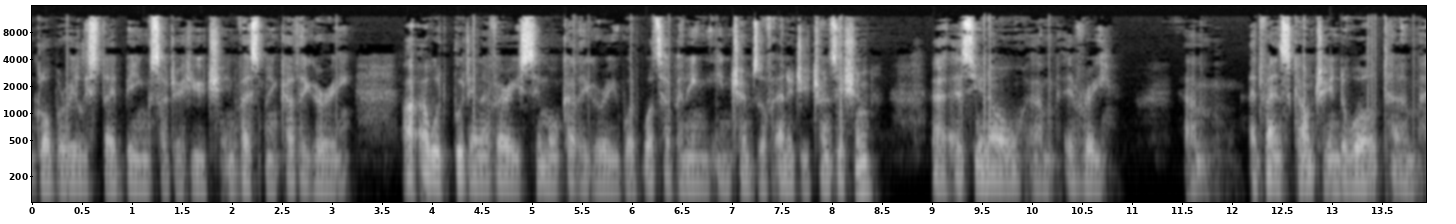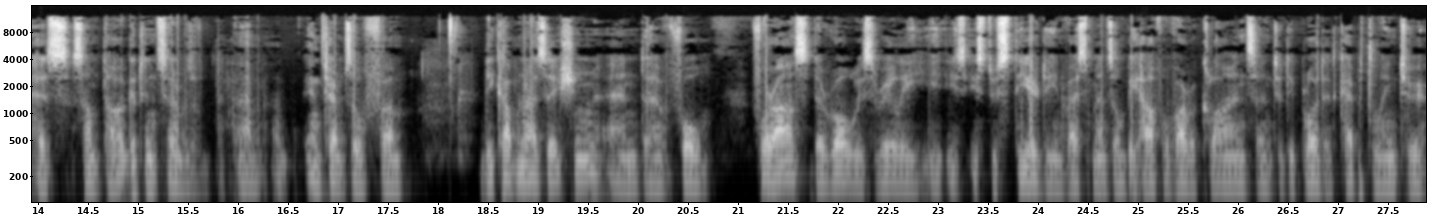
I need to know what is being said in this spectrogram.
global real estate being such a huge investment category, I, I would put in a very similar category what, what's happening in terms of energy transition. Uh, as you know, um, every um, advanced country in the world um, has some target in terms of um, in terms of um, decarbonization, and uh, for for us, the role is really to steer the investments on behalf of our clients and to deploy that capital into,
